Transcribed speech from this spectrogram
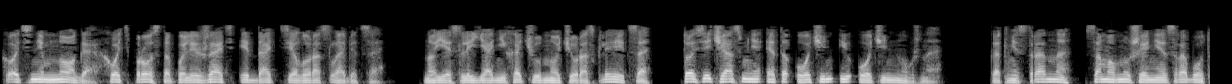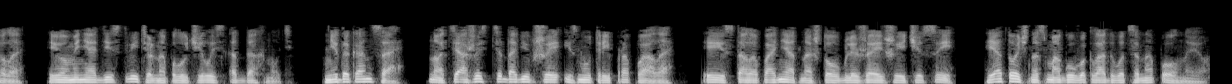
Хоть немного, хоть просто полежать и дать телу расслабиться. Но если я не хочу ночью расклеиться, то сейчас мне это очень и очень нужно. Как ни странно, самовнушение сработало, и у меня действительно получилось отдохнуть. Не до конца, но тяжесть, давившая изнутри, пропала, и стало понятно, что в ближайшие часы я точно смогу выкладываться на полную.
